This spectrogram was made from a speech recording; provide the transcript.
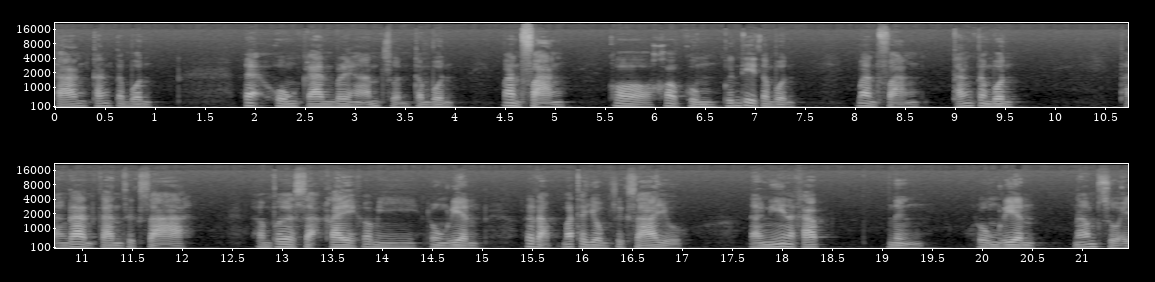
ช้างทั้งตำบล และองค์การบริหารส่วนตำบล บ้านฝาง ก็ครอบคลุมพื้นที่ตำบล บ้านฝางทั้งตำบล ทางด้านการศึกษาอำเภอสะไครก็มีโรงเรียนระดับมัธยมศึกษาอยู่ ดังนี้นะครับ 1. โรงเรียนน้ำสวย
